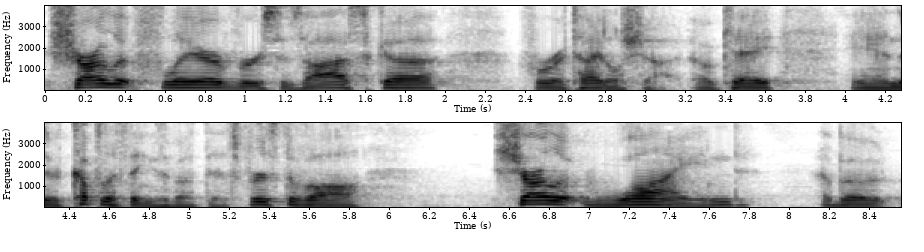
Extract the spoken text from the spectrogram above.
Charlotte Flair versus Asuka for a title shot. Okay, and there are a couple of things about this. First of all, Charlotte whined about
